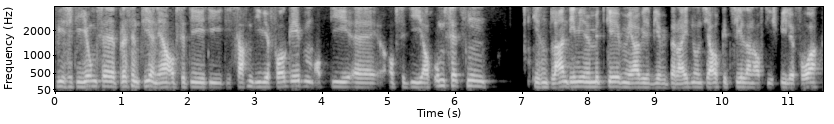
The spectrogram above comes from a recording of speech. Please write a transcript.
Wie sich die Jungs äh, präsentieren, ja, ob sie die, die, die Sachen, die wir vorgeben, ob, die, äh, ob sie die auch umsetzen, diesen Plan, den wir ihnen mitgeben, ja, wir, wir bereiten uns ja auch gezielt dann auf die Spiele vor.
